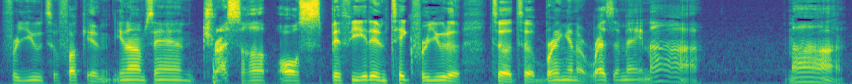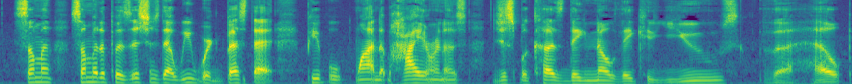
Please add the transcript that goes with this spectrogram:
for you to fucking, you know what I'm saying, dress up all spiffy. It didn't take for you to to to bring in a resume. Nah. Nah. Some of some of the positions that we work best at, people wind up hiring us just because they know they could use the help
